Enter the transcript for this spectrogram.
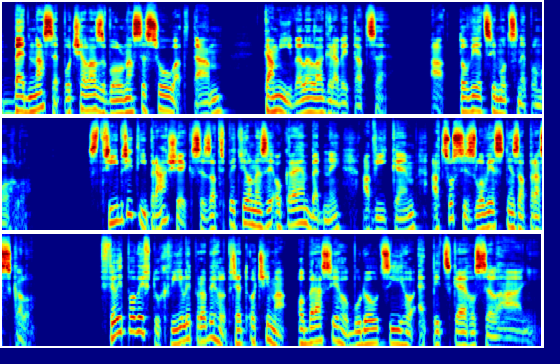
Bedna se počala zvolna sesouvat tam, kam jí velela gravitace. A to věci moc nepomohlo. Stříbřitý prášek se zatřpětil mezi okrajem bedny a víkem a co si zlověstně zapraskalo. Filipovi v tu chvíli proběhl před očima obraz jeho budoucího epického selhání.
